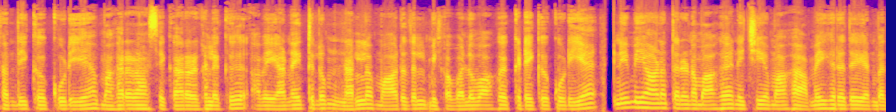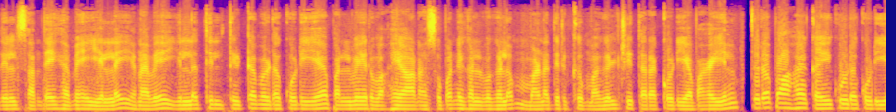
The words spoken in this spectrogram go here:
சந்திக்கக்கூடிய மகர ராசிக்காரர்களுக்கு அவை அனைத்திலும் நல்ல மாறுதல் மிக வலுவாக கிடைக்கக்கூடிய இனிமையான தருணமாக நிச்சயமாக அமைகிறது என்பதில் சந்தேகமே இல்லை. எனவே இல்லத்தில் திட்டமிடக்கூடிய பல்வேறு வகையான சுப நிகழ்வுகளும் மனதிற்கு மகிழ்ச்சி தரக்கூடிய வகையில் சிறப்பாக கைகூடக்கூடிய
